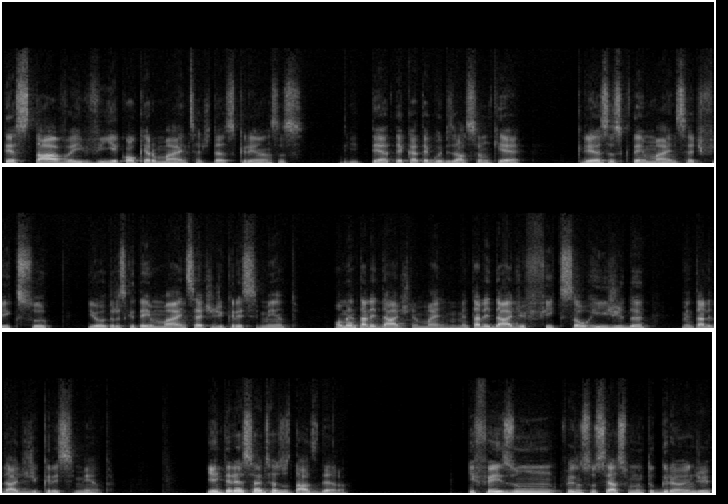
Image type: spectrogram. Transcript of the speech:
testava e via qual era o mindset das crianças e tem até categorização que é crianças que têm mindset fixo e outras que têm mindset de crescimento. Ou mentalidade, né? Mentalidade fixa ou rígida, mentalidade de crescimento. E é interessante os resultados dela e fez um, fez um sucesso muito grande,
